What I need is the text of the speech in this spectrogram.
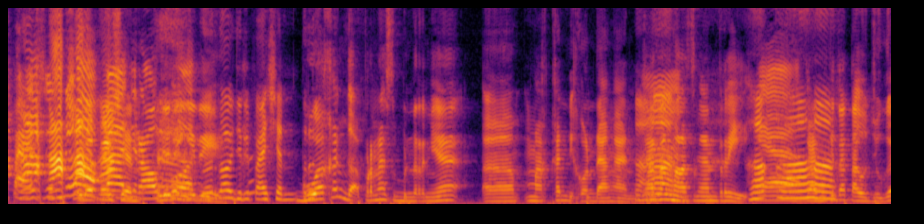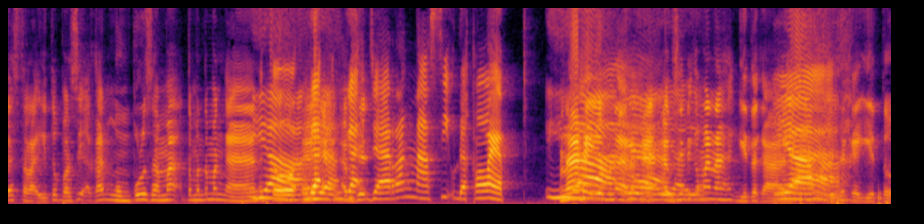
Passionnya Udah apa? passion. Nyerobot. Jadi gini. Gue jadi passion. Terus- Gua kan nggak pernah sebenarnya eh, makan di kondangan karena malas ngantri. Iya. Karena kita tahu juga setelah itu pasti akan ngumpul sama teman-teman kan. Iya. Tuh, nggak Kayak nggak abis- jarang nasi udah kelet. Iya, Nah iya benar. iya, iya, abis ini iya. ke mana? Gitu kan. Iya. Biasanya kayak gitu.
